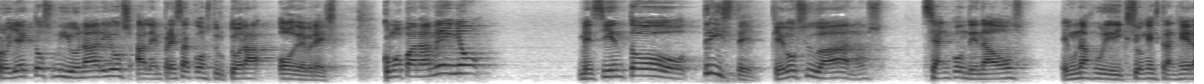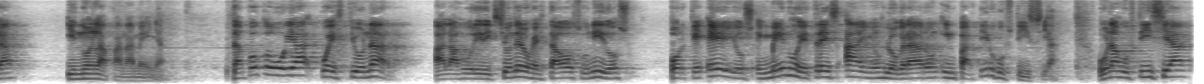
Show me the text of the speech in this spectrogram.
proyectos millonarios a la empresa constructora Odebrecht. Como panameño, me siento triste que dos ciudadanos sean condenados en una jurisdicción extranjera y no en la panameña. Tampoco voy a cuestionar a la jurisdicción de los Estados Unidos porque ellos en menos de tres años lograron impartir justicia. Una justicia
